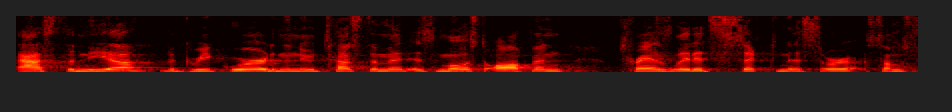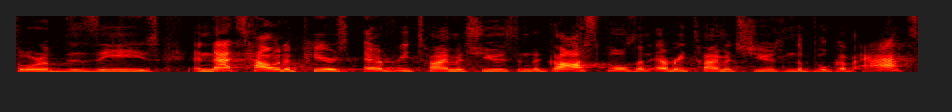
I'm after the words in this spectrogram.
asthenia, the Greek word in the New Testament, is most often translated sickness or some sort of disease. And that's how it appears every time it's used in the Gospels and every time it's used in the book of Acts.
